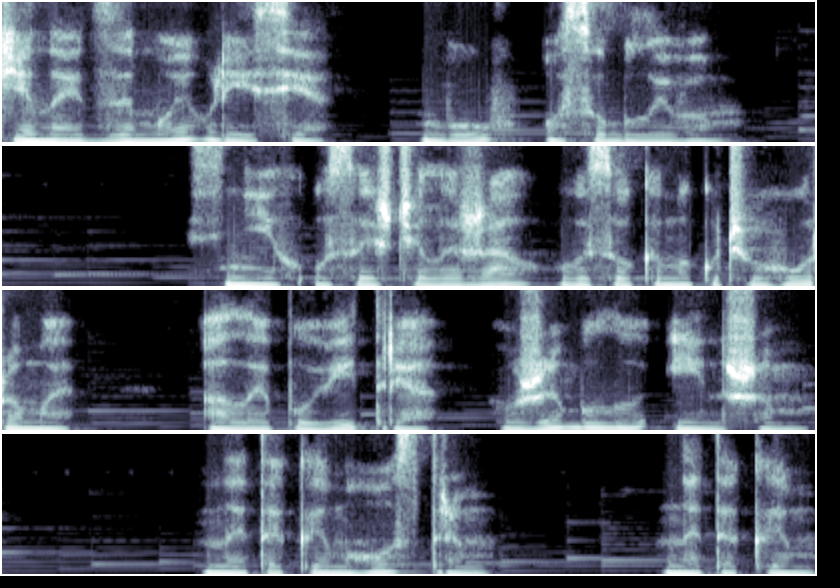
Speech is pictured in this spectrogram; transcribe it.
Кінець зими в лісі був особливим. Сніг усе ще лежав високими кучугурами, але повітря вже було іншим, не таким гострим, не таким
